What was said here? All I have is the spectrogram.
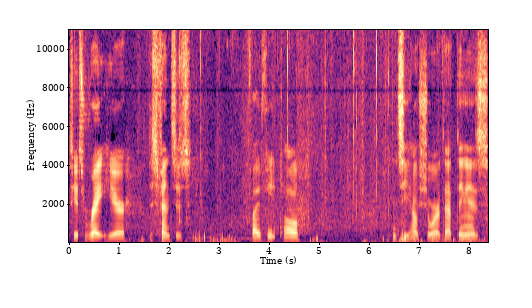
See, it's right here. This fence is five feet tall. You can see how short that thing is.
